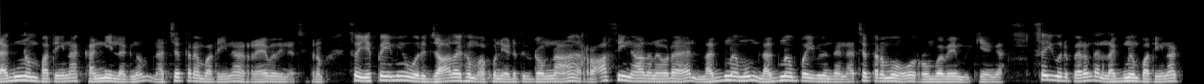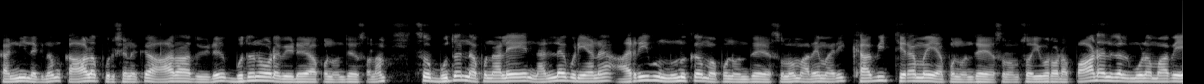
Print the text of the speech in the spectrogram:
லக்னம் பார்த்தீங்கன்னா கன்னி லக்னம் நட்சத்திரம் பார்த்தீங்கன்னா ரேவதி நட்சத்திரம். ஸோ எப்பயுமே ஒரு ஜாதகம் அப்படின்னு எடுத்துக்கிட்டோம்னா ராசிநாதனோட லக்னமும் லக்னம் போய் விழுந்த நட்சத்திரமும் ரொம்பவே முக்கியங்க. ஸோ இவர் பிறந்த லக்னம் பார்த்தீங்கன்னா கன்னி லக்னம் காலபுருஷனுக்கு ஆறாவது வீடு புதனோட வீடு அப்படின்னு வந்து சொல்லலாம். ஸோ புதன் அப்படின்னாலே நல்லபடியான அறிவு நுணுக்கம் அப்படின்னு வந்து சொல்லுவோம் அதே மாதிரி கவி திறமை அப்படின்னு வந்து சொல்லுவோம் ஸோ இவரோட பாடல்கள் மூலமாகவே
